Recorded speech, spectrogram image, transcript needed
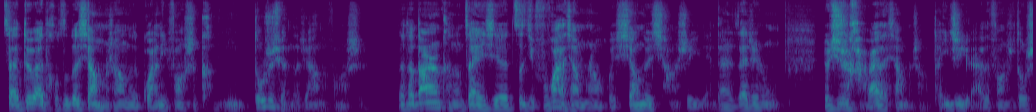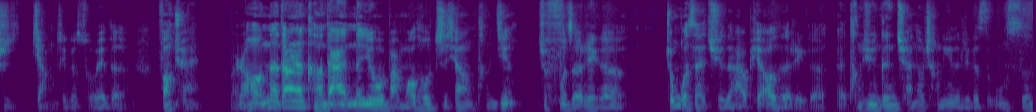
在对外投资的项目上的管理方式，可能都是选择这样的方式。那他当然可能在一些自己孵化的项目上会相对强势一点，但是在这种尤其是海外的项目上，他一直以来的方式都是讲这个所谓的放权。然后，那当然可能大家那又会把矛头指向腾讯，就负责这个中国赛区的 LPL 的这个呃腾讯跟拳头成立的这个子公司。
